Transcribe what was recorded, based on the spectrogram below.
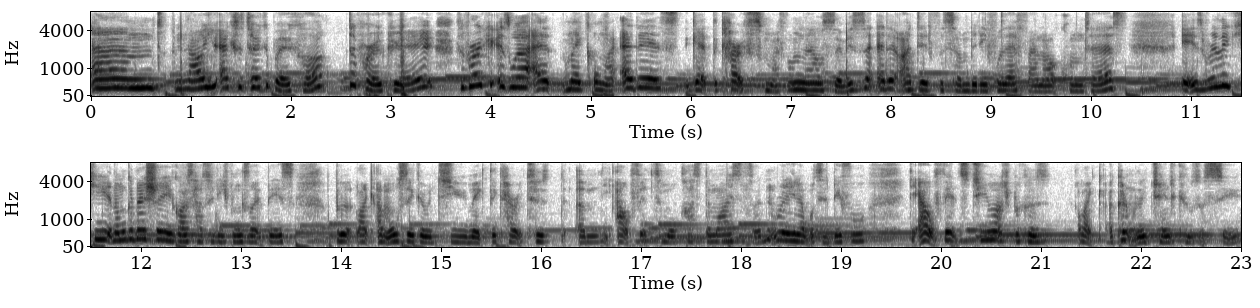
And now you exit Toca Boca to Procreate. So Procreate is where I make all my edits, get the characters for my thumbnails. So this is an edit I did for somebody for their fan art contest. It is really cute and I'm going to show you guys how to do things like this. But like I'm also going to make the characters, um, the outfits more customized So I didn't really know what to do for the outfits too much because like I couldn't really change because a suit.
